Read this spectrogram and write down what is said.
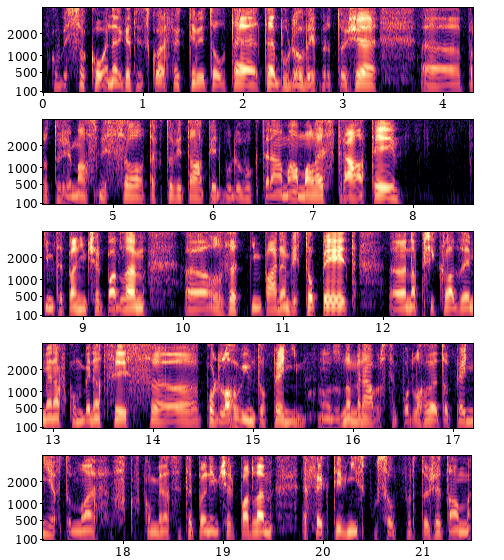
jako vysokou energetickou efektivitou té, té budovy, protože, eh, protože má smysl takto vytápět budovu, která má malé ztráty, tím tepelným čerpadlem eh, lze tím pádem vytopit, eh, například zejména v kombinaci s podlahovým topením. No, to znamená, prostě podlahové topení je v tomhle v kombinaci s tepelným čerpadlem efektivní způsob, protože tam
